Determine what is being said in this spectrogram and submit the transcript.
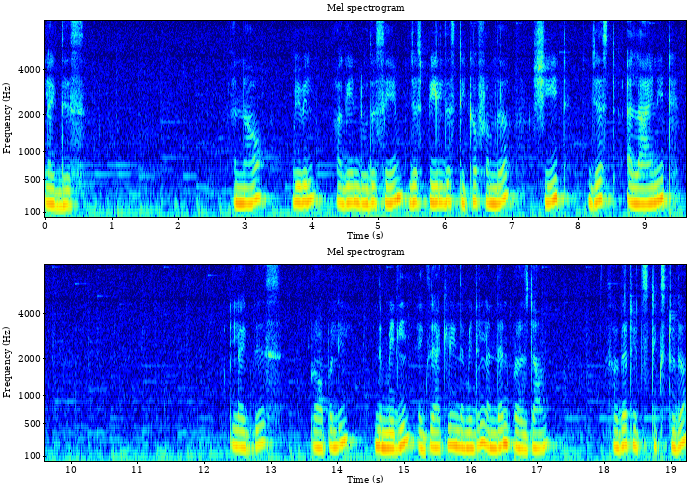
like this. And now we will again do the same. Just peel the sticker from the sheet. Just align it like this properly in the middle exactly in the middle and then press down so that it sticks to the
